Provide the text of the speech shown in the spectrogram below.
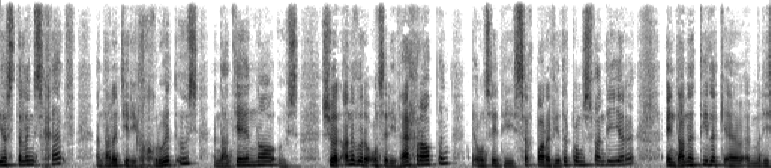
eerstelingsgerf en dan het jy die groot oes en dan het jy 'n naoes. So in ander woorde ons het die wegraping, ons het die sigbare wederkoms van die Here en dan natuurlik uh, met die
